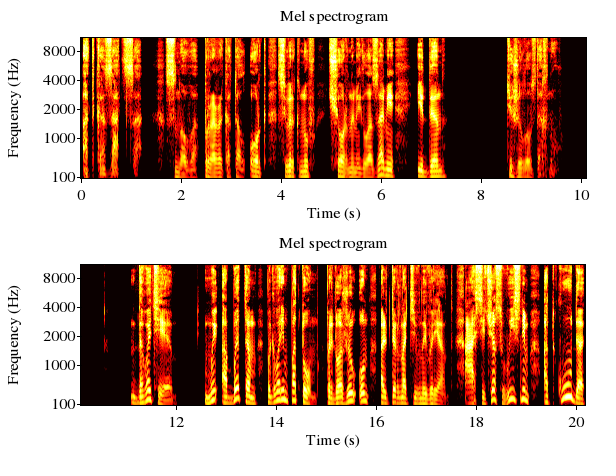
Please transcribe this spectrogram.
отказаться», — снова пророкотал орк, сверкнув черными глазами, и Дэн тяжело вздохнул. «Давайте мы об этом поговорим потом», — предложил он альтернативный вариант. «А сейчас выясним, откуда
